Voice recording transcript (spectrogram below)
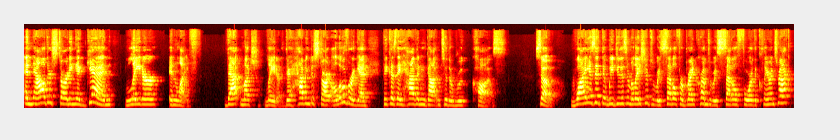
and now they're starting again later in life. That much later. They're having to start all over again because they haven't gotten to the root cause. So, why is it that we do this in relationships where we settle for breadcrumbs, where we settle for the clearance rack?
